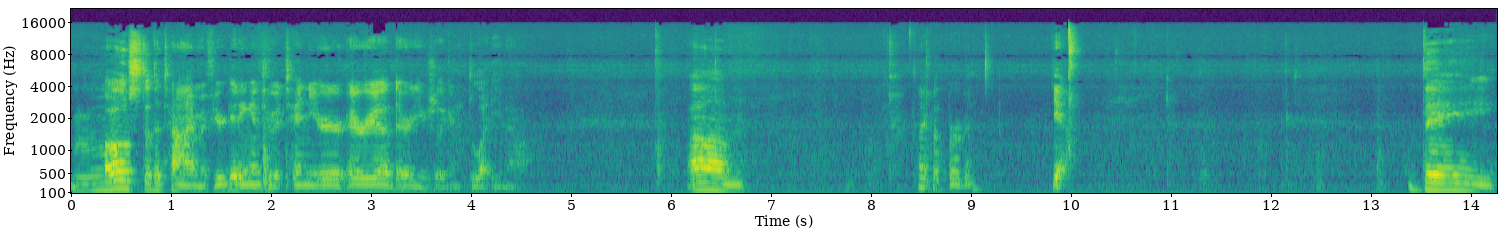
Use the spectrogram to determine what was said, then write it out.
Most of the time, if you're getting into a 10 year area, they're usually going to let you know. Um, Like with bourbon. Yeah. They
